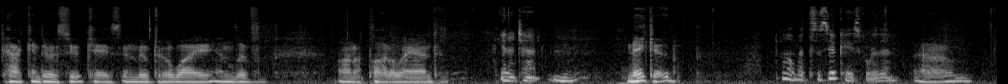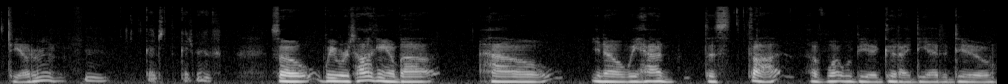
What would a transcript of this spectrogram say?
pack into a suitcase, and move to Hawaii and live on a plot of land In a tent. naked. Well, what's the suitcase for then? Um, deodorant. Hmm. Good, good move. So we were talking about how, you know, we had this thought of what would be a good idea to do,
